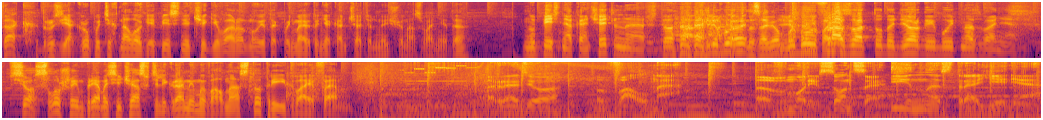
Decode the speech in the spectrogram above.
Так, друзья, группа «Технология», песня Че Гевара, ну, я так понимаю, это не окончательное еще название, да? Ну, песня окончательная, что как любую, назовем, фразу оттуда дергай, будет название. Все, слушаем прямо сейчас в Телеграме «Мы волна» 103,2 FM. Радио «Волна». В море солнца и настроения.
